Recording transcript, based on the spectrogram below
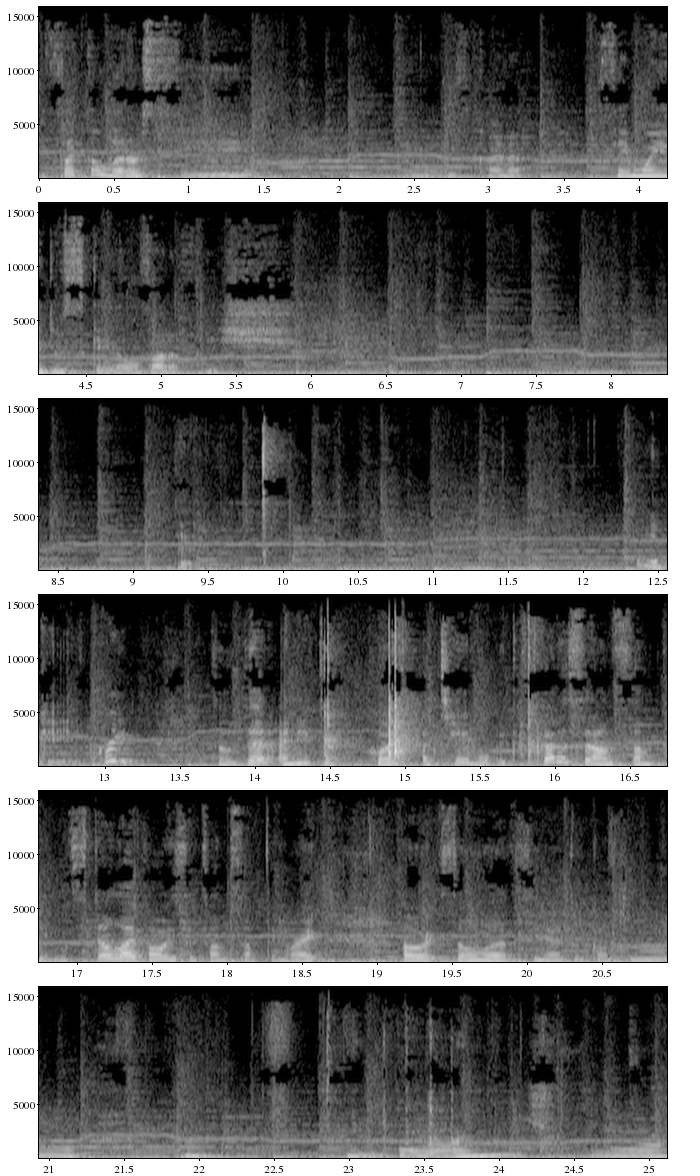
It's like the letter C. And then just kind of, same way you do scales on a fish. Okay, great. So then I need to put a table because it's gotta sit on something. Still life always sits on something, right? All right, so let's see, I think I'll do, hmm, maybe orange or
